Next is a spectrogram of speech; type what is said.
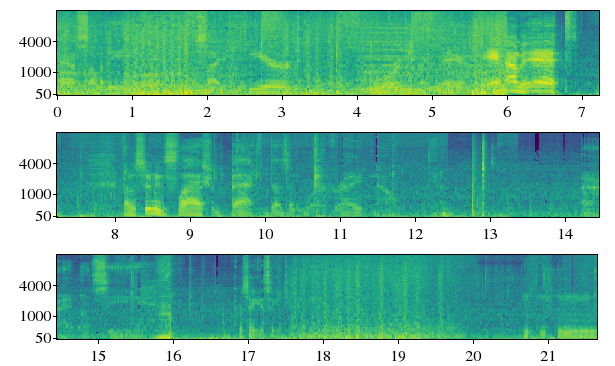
past some of these. Inside here. Storage right there. Damn it! I'm assuming slash back doesn't work, right? No. Alright, let's see. Of course, I guess I can TP. Mm-mm-mm.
